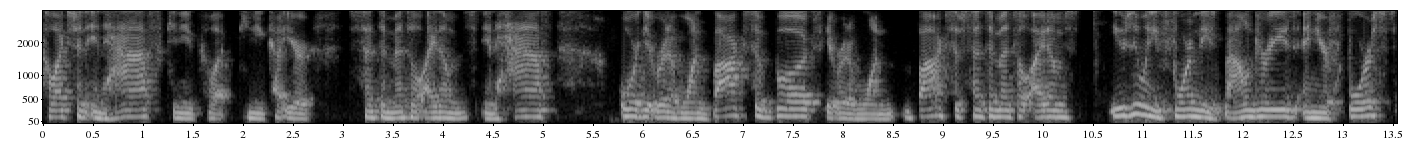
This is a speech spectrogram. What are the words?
collection in half? Can you collect? Can you cut your sentimental items in half? or get rid of one box of books, get rid of one box of sentimental items. Usually, when you form these boundaries and you're forced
